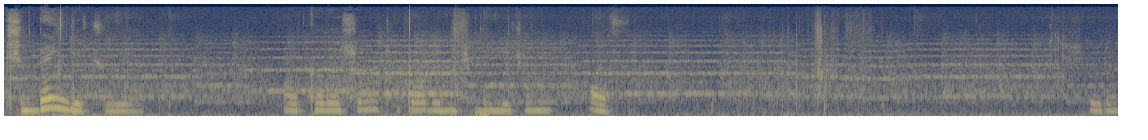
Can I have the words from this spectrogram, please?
içimden geçiyor ya. Arkadaşımın toprağı benim içimden ama of. Şöyle.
